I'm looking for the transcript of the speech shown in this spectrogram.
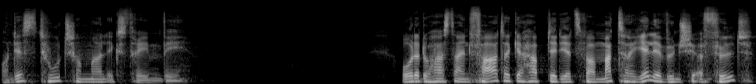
Und es tut schon mal extrem weh. Oder du hast einen Vater gehabt, der dir zwar materielle Wünsche erfüllt,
